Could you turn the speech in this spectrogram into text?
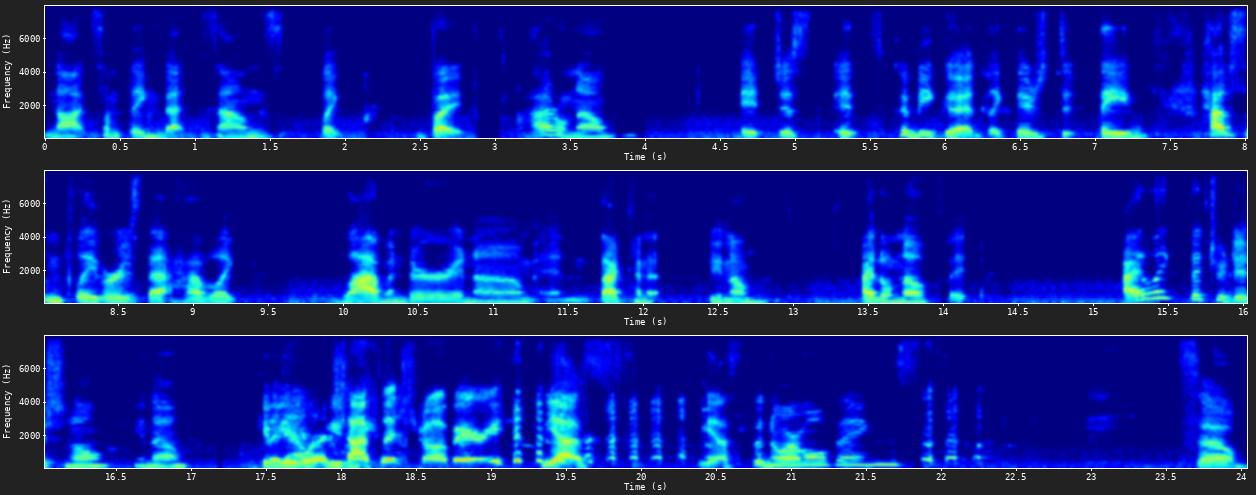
not something that sounds like but i don't know. It just it could be good. Like there's they have some flavors that have like lavender in them and that kind of you know. I don't know if it i like the traditional you know. Give you, Vanilla, you chocolate, strawberry. yes. Yes the normal things. So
